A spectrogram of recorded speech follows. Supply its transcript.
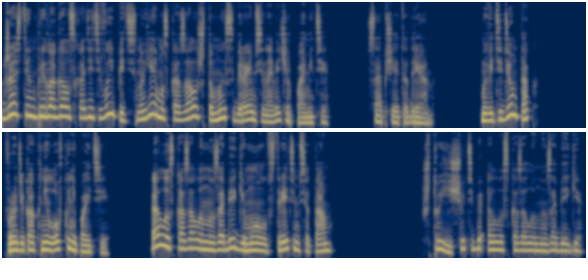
«Джастин предлагал сходить выпить, но я ему сказала, что мы собираемся на вечер памяти», — сообщает Адриан. «Мы ведь идем так? Вроде как неловко не пойти. Элла сказала на забеге, мол, встретимся там. Что еще тебе Элла сказала на забеге?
